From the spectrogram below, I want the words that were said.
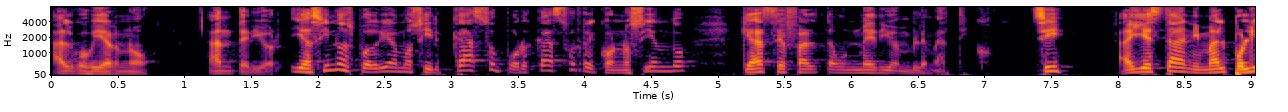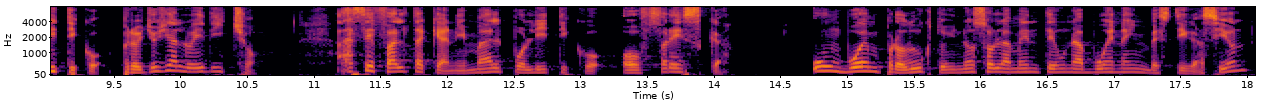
al gobierno anterior. Y así nos podríamos ir caso por caso reconociendo que hace falta un medio emblemático. Sí, Ahí está Animal Político, pero yo ya lo he dicho, hace falta que Animal Político ofrezca un buen producto y no solamente una buena investigación,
